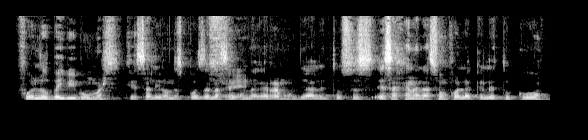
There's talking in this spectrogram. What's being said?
fue los baby boomers que salieron después de la sí. Segunda Guerra Mundial. Entonces, esa generación fue la que le tocó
